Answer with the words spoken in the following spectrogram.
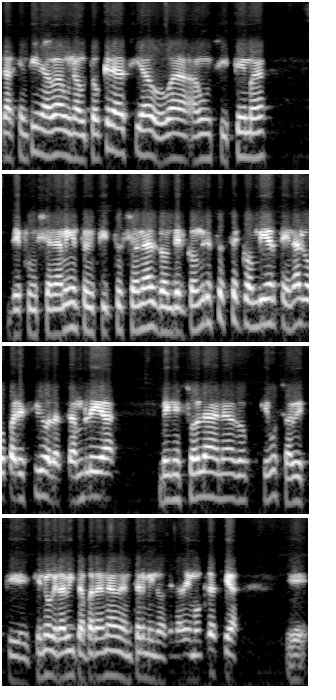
la Argentina va a una autocracia o va a un sistema de funcionamiento institucional donde el Congreso se convierte en algo parecido a la Asamblea venezolana, que vos sabés que, no gravita para nada en términos de la democracia eh,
